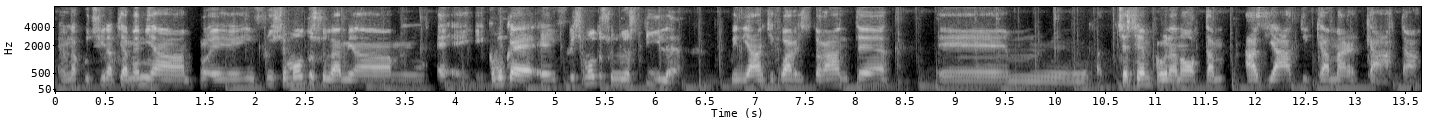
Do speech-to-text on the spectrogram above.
è una cucina che a me mi ha, eh, influisce molto sulla mia... Eh, comunque eh, influisce molto sul mio stile. Quindi anche qua al ristorante ehm, c'è sempre una nota asiatica marcata.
